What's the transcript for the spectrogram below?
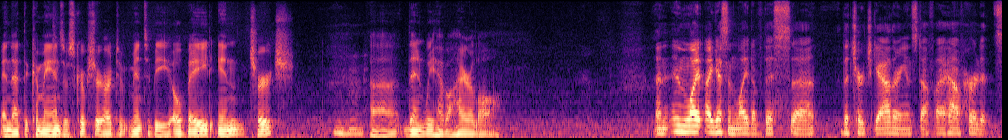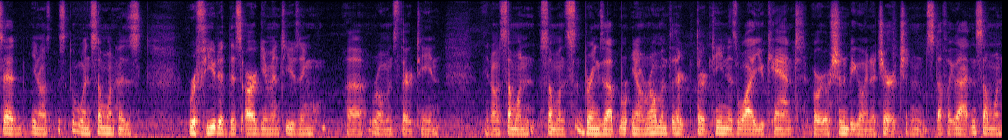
and that the commands of Scripture are to, meant to be obeyed in church. Mhm. Uh, then we have a higher law. And in light, I guess, in light of this, uh, the church gathering and stuff, I have heard it said, you know, when someone has refuted this argument using uh, Romans 13, you know, someone someone brings up, you know, Romans 13 is why you can't or shouldn't be going to church and stuff like that. And someone,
